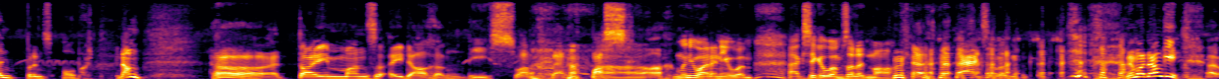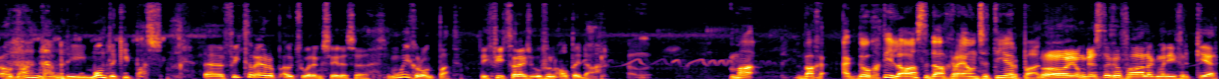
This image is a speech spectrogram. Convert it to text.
in Prins Albert. En dan 'n taai man se uitdaging, die Swartberg pas. Ag, moenie worry nie oom. Ek seker oom sal dit maak. Ek sal dit maak. Nee, maar dankie. Uh, Wel dan dan die Montetjie pas. 'n uh, Fietsryer op Oudtshoorn sê dis 'n mooi grondpad. Die fietsryers oefen altyd daar. maar wag, ek dog die laaste dag ry ons 'n teerpad. O, oh, jong, dis te gevaarlik met die verkeer.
